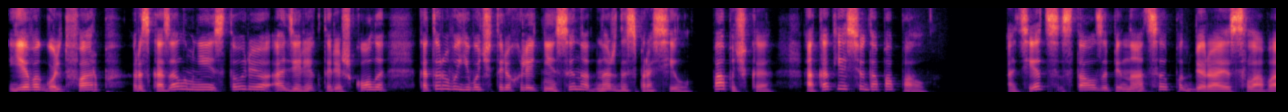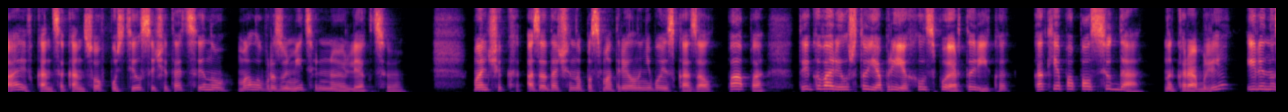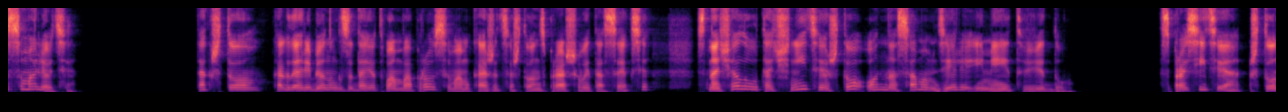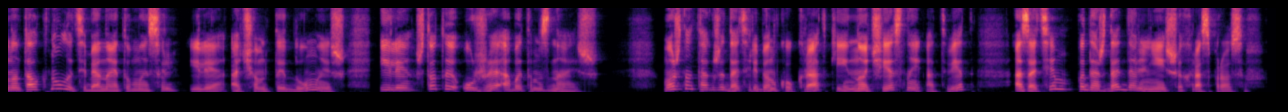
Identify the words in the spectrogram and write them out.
Ева Гольдфарб рассказала мне историю о директоре школы, которого его четырехлетний сын однажды спросил: "Папочка, а как я сюда попал?" Отец стал запинаться, подбирая слова, и в конце концов пустился читать сыну маловразумительную лекцию. Мальчик озадаченно посмотрел на него и сказал: "Папа, ты говорил, что я приехал из Пуэрто-Рико. Как я попал сюда? На корабле или на самолете?" Так что, когда ребенок задает вам вопросы, вам кажется, что он спрашивает о сексе, сначала уточните, что он на самом деле имеет в виду. Спросите, что натолкнуло тебя на эту мысль, или о чем ты думаешь, или что ты уже об этом знаешь. Можно также дать ребенку краткий, но честный ответ, а затем подождать дальнейших расспросов.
